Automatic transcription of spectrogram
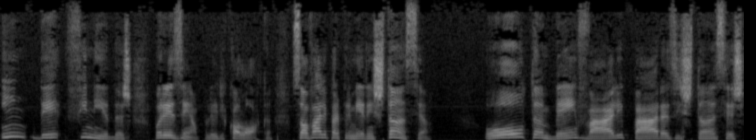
indefinidas. Por exemplo, ele coloca: só vale para a primeira instância? Ou também vale para as instâncias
